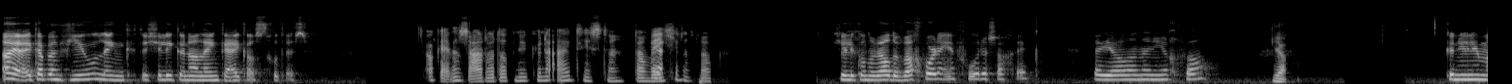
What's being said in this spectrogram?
Oh ja, ik heb een view link, dus jullie kunnen alleen kijken als het goed is. Oké, okay, dan zouden we dat nu kunnen uittesten. Dan weet ja. je dat ook. Dus jullie konden wel de wachtwoorden invoeren, zag ik. Bij Johan in ieder geval. Ja. Kunnen jullie hem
